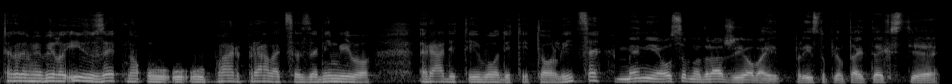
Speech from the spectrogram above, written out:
tako da mi je bilo izuzetno u, u, u par pravaca zanimljivo raditi i voditi to lice. Meni je osobno draži ovaj pristup, jer taj tekst je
